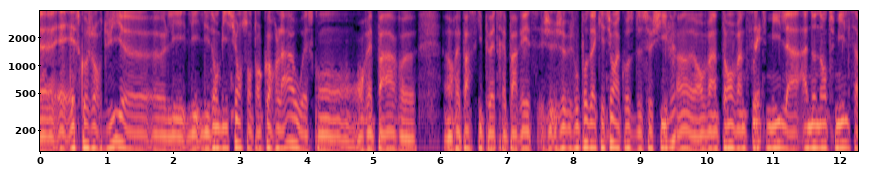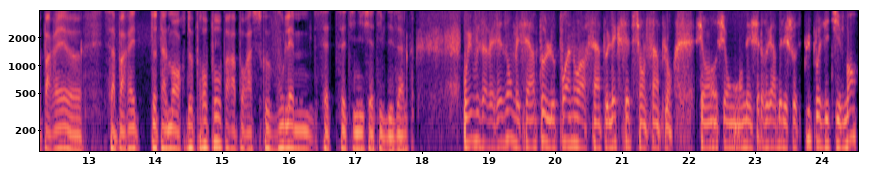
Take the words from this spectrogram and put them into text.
Euh, est-ce qu'aujourd'hui euh, les, les, les, ambitions sont encore là, ou est-ce qu'on on répare, on répare ce qui peut être réparé? Je, je, je, vous pose la question à cause de ce chiffre. Mhm. Hein, en 20 ans, 27 000 à, à 90 000, ça paraît ça paraît totalement hors de propos par rapport à ce que voulait cette, cette initiative des Alpes. Oui, vous avez raison, mais c'est un peu le point noir, c'est un peu l'exception, le simplon. Si on, si on essaie de regarder les choses plus positivement,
